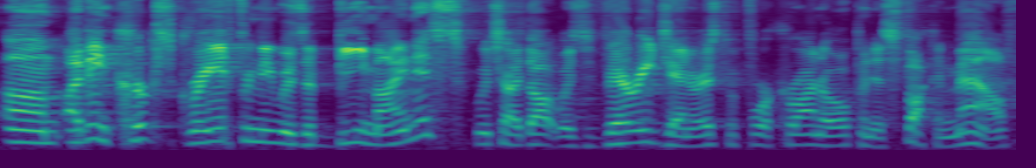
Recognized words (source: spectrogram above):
Um, I think Kirk's grade for me was a B minus, which I thought was very generous before Carano opened his fucking mouth.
